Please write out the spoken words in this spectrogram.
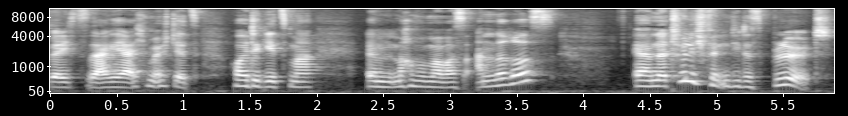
wenn ich sage, ja, ich möchte jetzt, heute geht's mal, ähm, machen wir mal was anderes. Ähm, natürlich finden die das blöd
